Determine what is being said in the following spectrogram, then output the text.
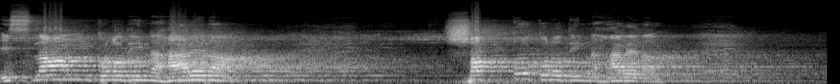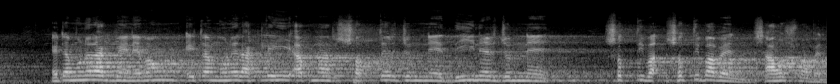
ইসলাম কোনোদিন হারে না। সত্য কোনোদিন হারে না। এটা মনে রাখবেন এবং এটা মনে রাখলেই আপনার সত্যের জন্যে, দিনের জন্যে শক্তি শক্তি পাবেন, সাহস পাবেন।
